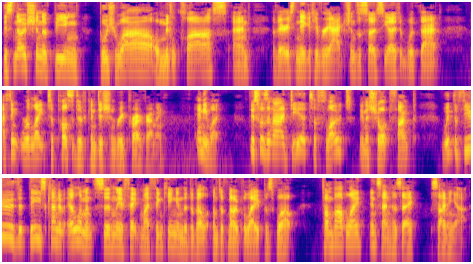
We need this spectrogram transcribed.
This notion of being bourgeois or middle class and various negative reactions associated with that, I think relate to positive condition reprogramming. Anyway, this was an idea to float in a short funk with the view that these kind of elements certainly affect my thinking and the development of Noble Ape as well. Tom Barbalet in San Jose, signing out.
